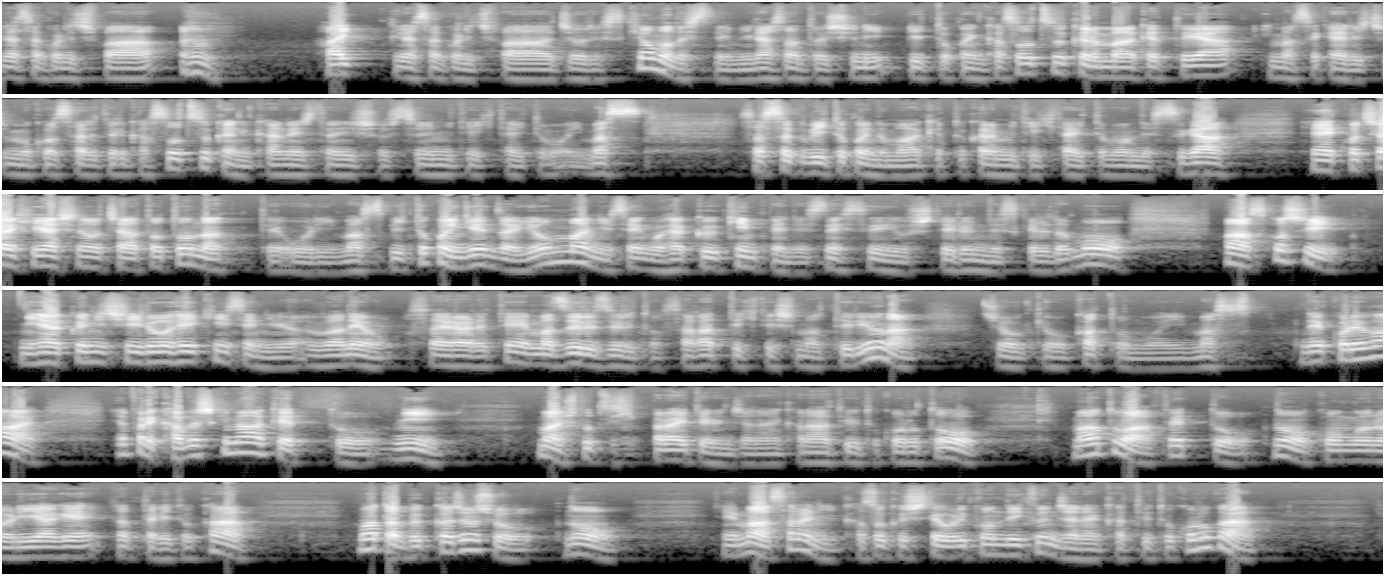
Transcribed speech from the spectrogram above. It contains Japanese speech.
皆さんこんにちは。はい、皆さんこんにちは。ジョーです。今日もですね、皆さんと一緒にビットコイン仮想通貨のマーケットや今世界で注目をされている仮想通貨に関連したニュースを一緒に見ていきたいと思います。早速ビットコインのマーケットから見ていきたいと思うんですが、えー、こちら冷やしのチャートとなっております。ビットコイン現在42,500近辺ですね、推移をしているんですけれども、まあ少し200日移動平均線に上値を抑えられて、まあ、ずるずると下がってきてしまっているような状況かと思います。でこれはやっぱり株式マーケットにまあ一つ引っ張られてるんじゃないかなというところと、まあ、あとは FED の今後の利上げだったりとかまた物価上昇のまあさらに加速して織り込んでいくんじゃないかっていうところが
